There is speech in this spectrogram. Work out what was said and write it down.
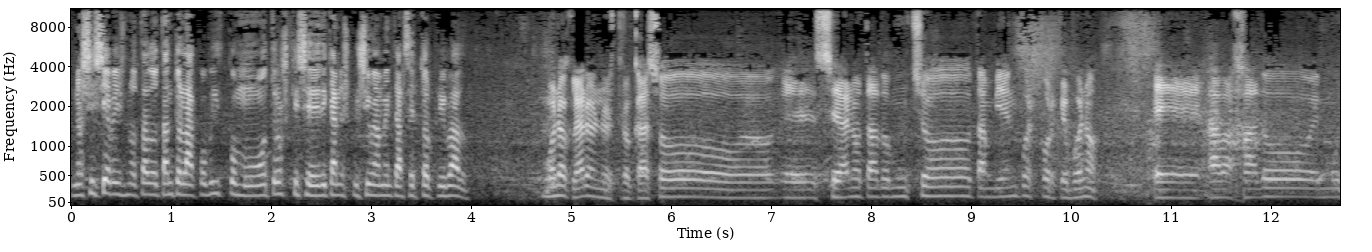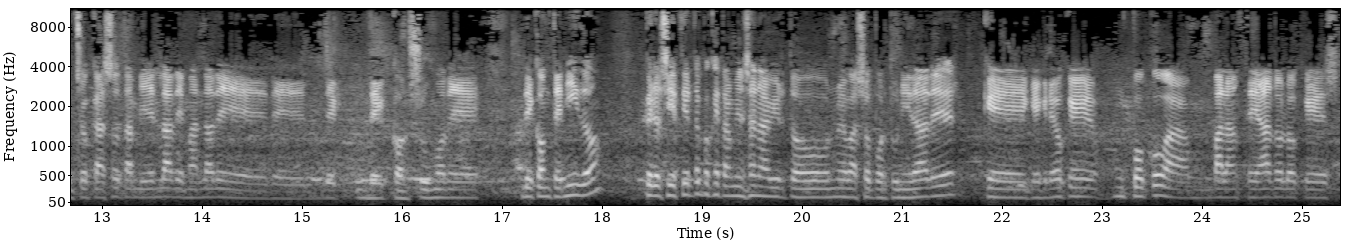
no sé si habéis notado tanto la COVID como otros que se dedican exclusivamente al sector privado? Bueno, claro, en nuestro caso eh, se ha notado mucho también, pues porque, bueno, eh, ha bajado en mucho caso también la demanda de, de consumo de, contenido pero sí es cierto porque también se han abierto nuevas oportunidades que, creo que un poco han balanceado lo que es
